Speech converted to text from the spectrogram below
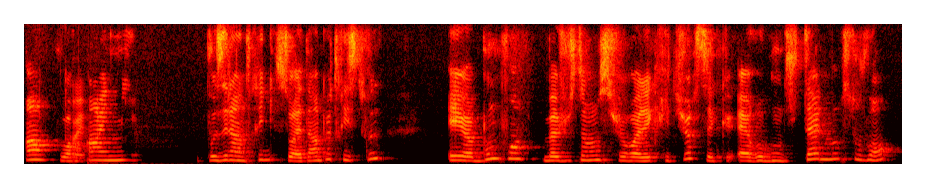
un, voire Ouais. un et demi, poser l'intrigue, ça aurait été un peu tristoun. Et euh, bon point, bah, justement sur euh, l'écriture, c'est qu'elle rebondit tellement souvent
